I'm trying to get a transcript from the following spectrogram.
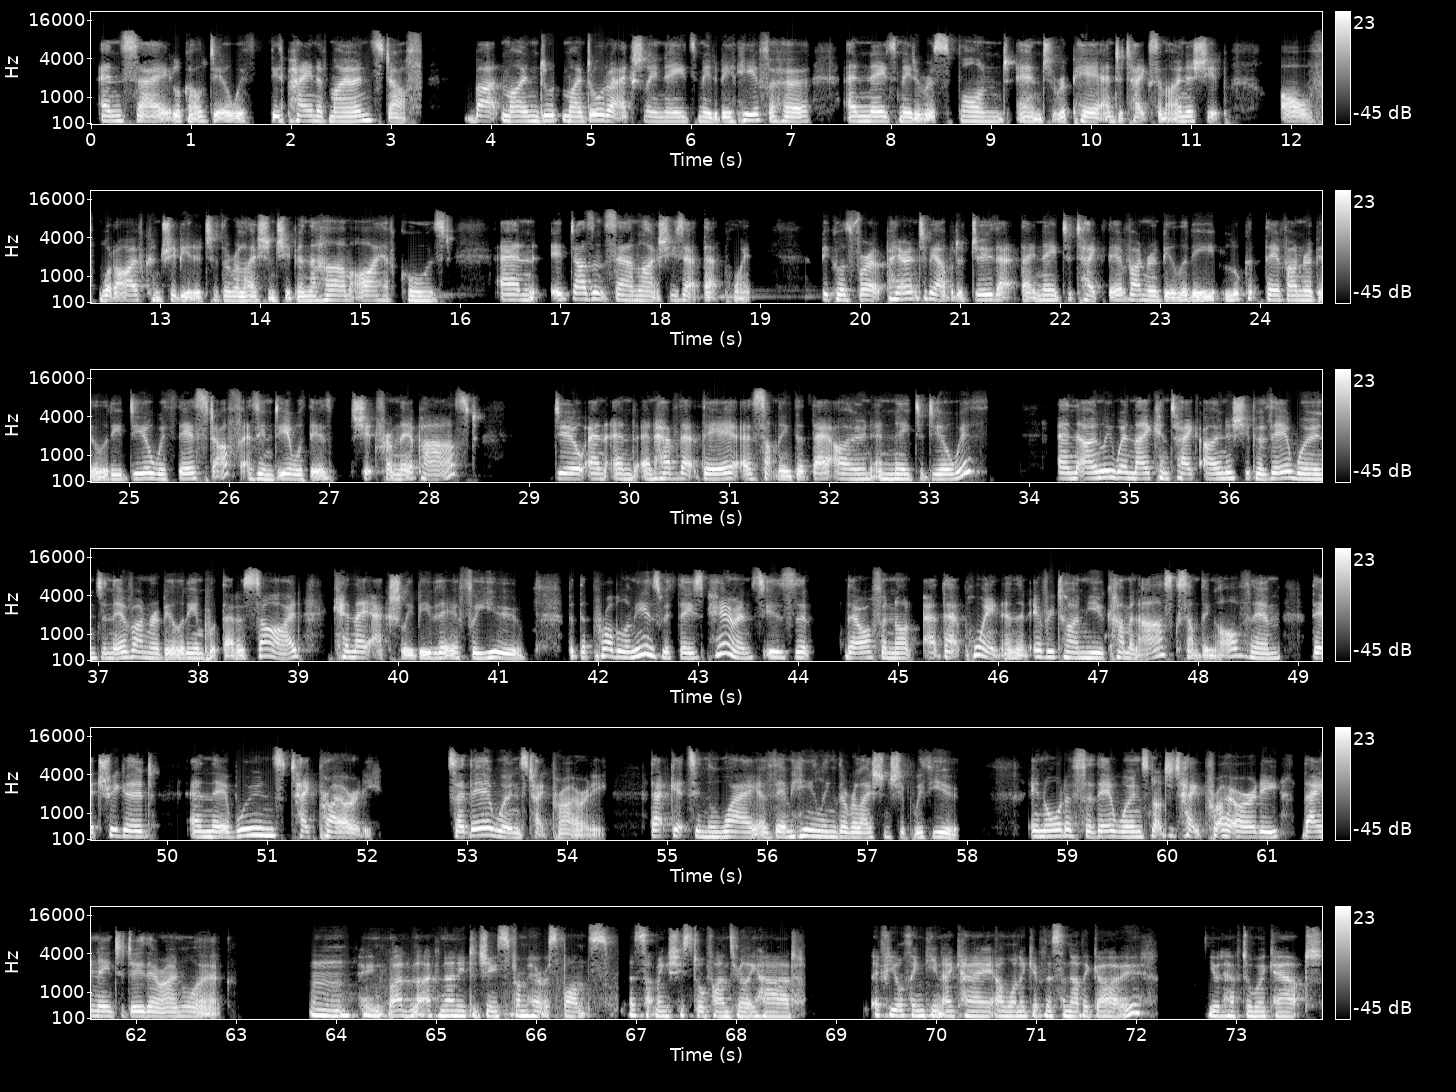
and say, look, I'll deal with the pain of my own stuff. But my, my daughter actually needs me to be here for her and needs me to respond and to repair and to take some ownership of what I've contributed to the relationship and the harm I have caused. And it doesn't sound like she's at that point because for a parent to be able to do that, they need to take their vulnerability, look at their vulnerability, deal with their stuff, as in deal with their shit from their past, deal and, and, and have that there as something that they own and need to deal with. And only when they can take ownership of their wounds and their vulnerability and put that aside, can they actually be there for you. But the problem is with these parents is that they're often not at that point and that every time you come and ask something of them, they're triggered and their wounds take priority. So their wounds take priority. That gets in the way of them healing the relationship with you. In order for their wounds not to take priority, they need to do their own work. Mm, I, can only deduce from her response as something she still finds really hard. If you're thinking, okay, I want to give this another go, you would have to work out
